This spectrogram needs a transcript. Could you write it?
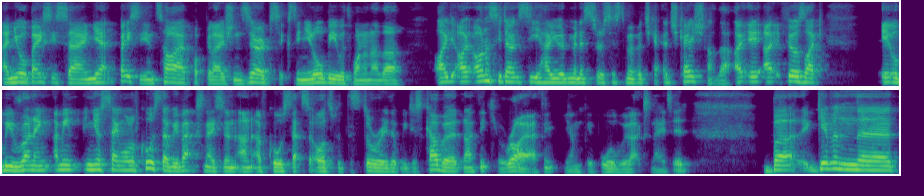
and you're basically saying, yeah, basically the entire population, zero to sixteen, you'll all be with one another. I, I honestly don't see how you administer a system of edu- education like that. I, it, it, feels like it will be running. I mean, and you're saying, well, of course they'll be vaccinated, and, and of course that's at odds with the story that we just covered. And I think you're right. I think young people will be vaccinated. But given the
